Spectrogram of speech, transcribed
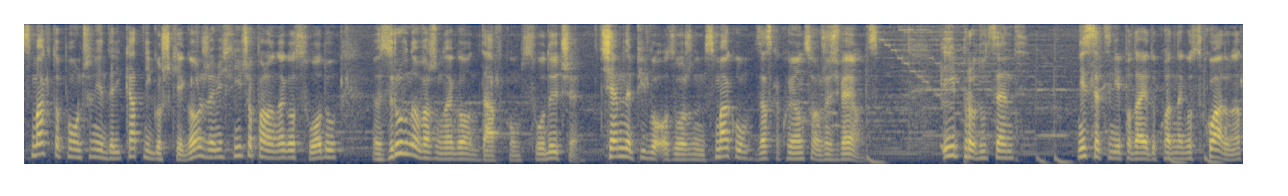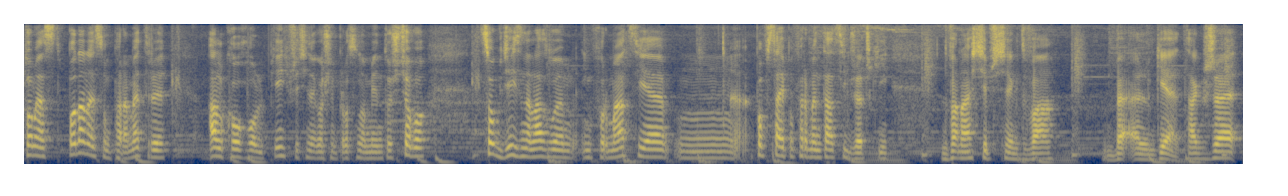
Smak to połączenie delikatnie gorzkiego, rzemieślniczo palonego słodu zrównoważonego dawką słodyczy. Ciemne piwo o złożonym smaku, zaskakująco orzeźwiające. I producent niestety nie podaje dokładnego składu, natomiast podane są parametry alkohol 5,8% objętościowo, co gdzieś znalazłem informację, mm, powstaje po fermentacji brzeczki 12,2 BLG, także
